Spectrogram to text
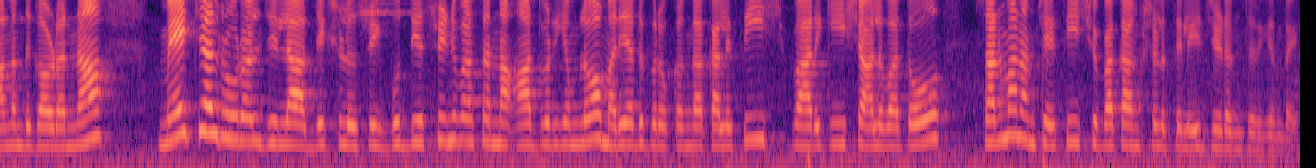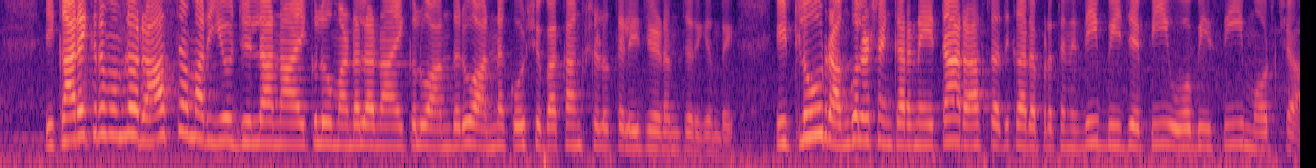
ఆనంద్ గౌడ్ అన్న మేడ్చల్ రూరల్ జిల్లా అధ్యక్షులు శ్రీ బుద్ధి శ్రీనివాసన్న ఆధ్వర్యంలో మర్యాదపూర్వకంగా కలిసి వారికి శాలువతో సన్మానం చేసి శుభాకాంక్షలు తెలియజేయడం జరిగింది. ఈ కార్యక్రమంలో రాష్ట్ర మరియు జిల్లా నాయకులు మండల నాయకులు అందరూ అన్నకు శుభాకాంక్షలు తెలియజేయడం జరిగింది. ఇట్లు రంగుల శంకర నేత రాష్ట్ర అధికార ప్రతినిధి బీజేపీ ఓబీసీ మోర్చా.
